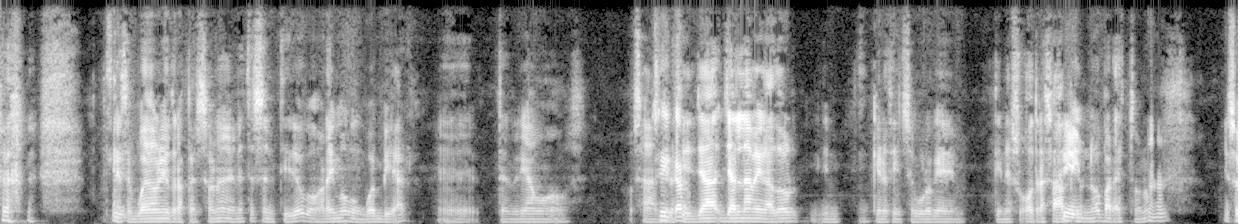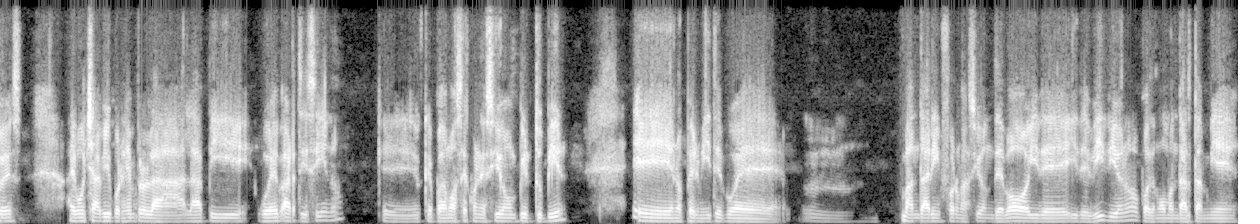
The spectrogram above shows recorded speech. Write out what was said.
que se puedan unir otras personas. En este sentido, con, ahora mismo con WebVR, eh, tendríamos, o sea, decir, ya, ya el navegador, quiero decir, seguro que tienes otras APIs, ¿no? Para esto, ¿no? Eso es. Hay muchas API, por ejemplo, la, API Web RTC, ¿no? Que, podemos hacer conexión peer-to-peer. Eh, nos permite, pues, mm, mandar información de voz y de, y de vídeo, ¿no? Podemos mandar también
